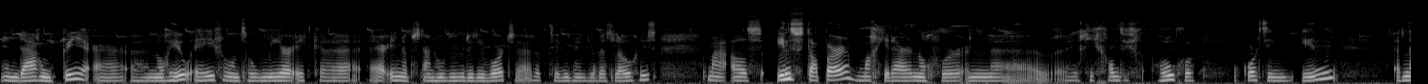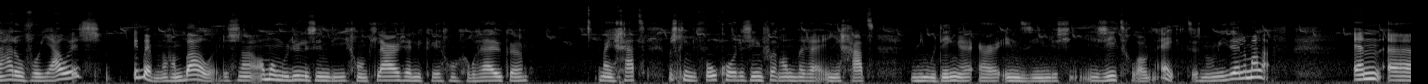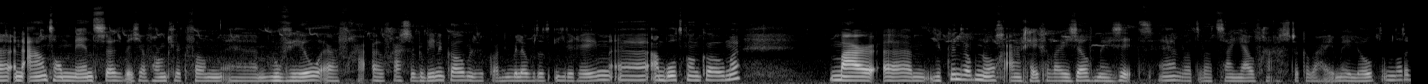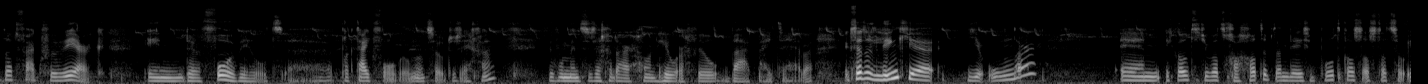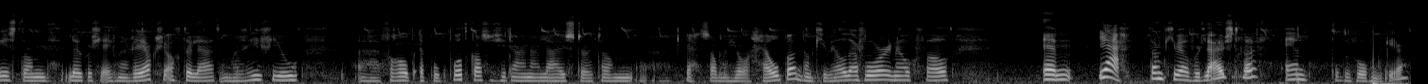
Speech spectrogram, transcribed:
En daarom kun je er uh, nog heel even, want hoe meer ik erin heb staan, hoe duurder die wordt. Ja, dat klinkt denk ik best logisch. Maar als instapper mag je daar nog voor een gigantisch hoge korting in. Het nadeel voor jou is, ik ben nog aan het bouwen. Dus er zijn allemaal modules in die gewoon klaar zijn, die kun je gewoon gebruiken. Maar je gaat misschien de volgorde zien veranderen en je gaat nieuwe dingen erin zien. Dus je, ziet gewoon, hé, hey, het is nog niet helemaal af. En uh, een aantal mensen, een beetje afhankelijk van uh, hoeveel er uh, vraagstukken binnenkomen. Dus ik kan niet beloven dat iedereen eh, aan bod kan komen. Maar um, je kunt ook nog aangeven waar je zelf mee zit. Hè? Wat, wat zijn jouw vraagstukken waar je mee loopt? Omdat ik dat vaak verwerk in de voorbeeld, praktijkvoorbeeld, om het zo te zeggen. Heel veel mensen zeggen daar gewoon heel erg veel baat bij te hebben. Ik zet het linkje hieronder. En ik hoop dat je wat gehad hebt aan deze podcast. Als dat zo is, dan leuk als je even een reactie achterlaat, een review. Uh, vooral op Apple Podcasts, als je daar naar luistert, dan uh, ja, zal me heel erg helpen. Dank je wel daarvoor in elk geval. En ja, dankjewel voor het luisteren en tot de volgende keer.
